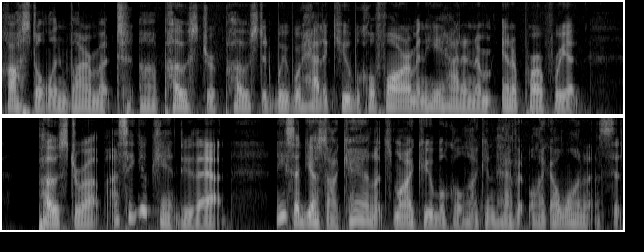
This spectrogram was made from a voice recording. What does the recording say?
hostile environment uh, poster posted. We were, had a cubicle farm, and he had an um, inappropriate poster up. I said, "You can't do that." He said, "Yes, I can. It's my cubicle. I can have it like I want it." I said,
